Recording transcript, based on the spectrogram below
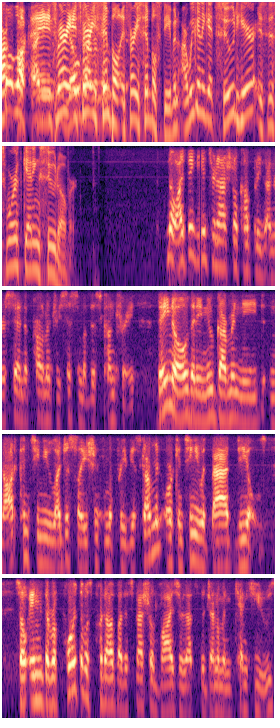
So look, I mean, it's very no it's very government- simple. It's very simple, Stephen. Are we going to get sued here? Is this worth getting sued over? No, I think international companies understand the parliamentary system of this country. They know that a new government need not continue legislation from a previous government or continue with bad deals. So in the report that was put out by the special advisor, that's the gentleman Ken Hughes.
